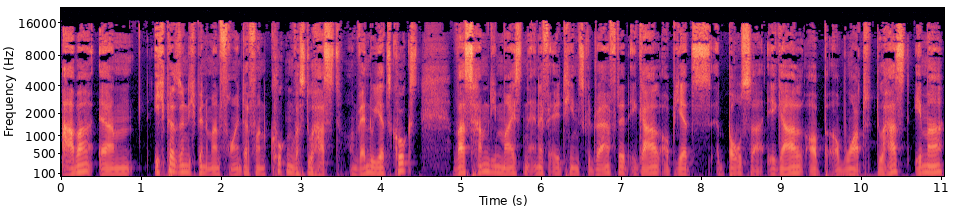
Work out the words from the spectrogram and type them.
Aber ähm, ich persönlich bin immer ein Freund davon, gucken, was du hast. Und wenn du jetzt guckst, was haben die meisten NFL-Teams gedraftet, egal ob jetzt Bosa, egal ob, ob what, du hast immer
